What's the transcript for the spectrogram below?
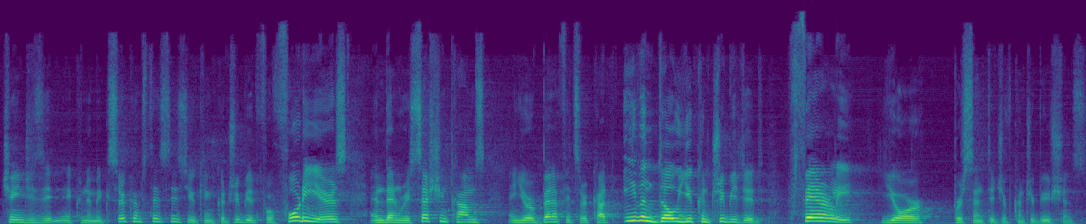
changes in economic circumstances. You can contribute for 40 years and then recession comes and your benefits are cut, even though you contributed fairly your percentage of contributions.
